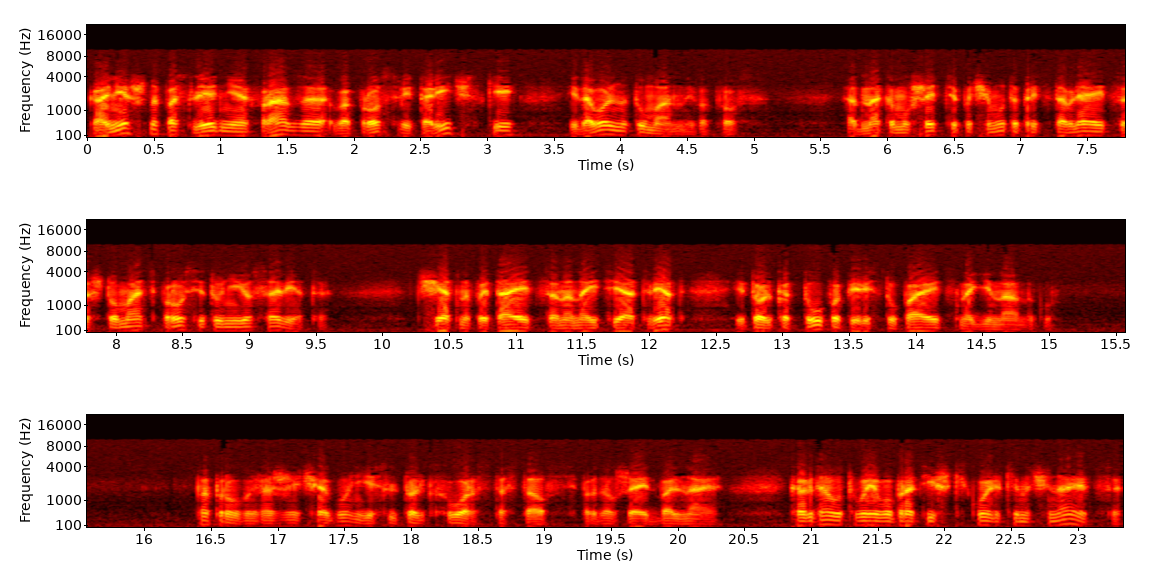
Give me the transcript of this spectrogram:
Конечно, последняя фраза — вопрос риторический и довольно туманный вопрос. Однако Мушетте почему-то представляется, что мать просит у нее совета. Тщетно пытается она найти ответ и только тупо переступает с ноги на ногу. «Попробуй разжечь огонь, если только хворост остался», — продолжает больная. «Когда у твоего братишки колики начинаются,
